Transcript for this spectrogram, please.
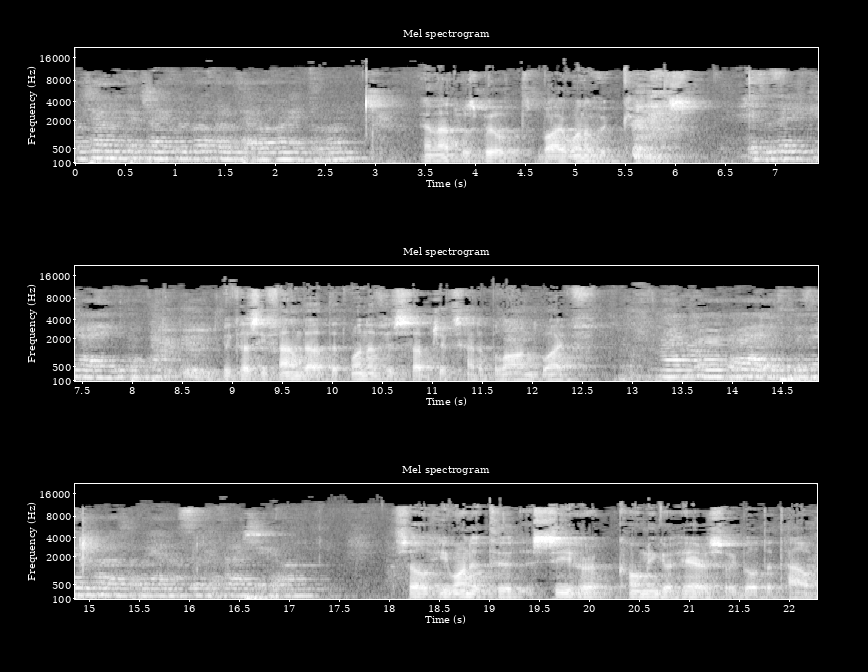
Hogyha elmentek Jaipurba, a palotában van egy torony, And that was built by one of the kings ez az egyik király építette, because he found out that one of his subjects had a blonde wife. mert rájött, hogy az egyik alattvalójának szőke felesége van. So he wanted to see her combing her hair, so he built a tower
